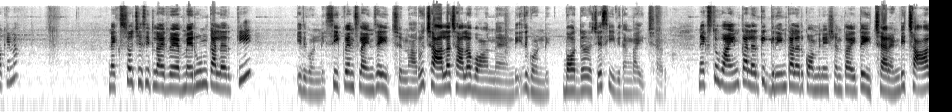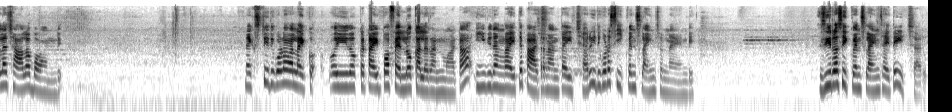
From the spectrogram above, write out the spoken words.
ఓకేనా? నెక్స్ట్ వచ్చేసి ఇట్లా మెరూన్ కలర్కి ఇదిగోండి సీక్వెన్స్ లైన్సే ఇచ్చున్నారు. చాలా చాలా బాగున్నాయండి. ఇదిగోండి బార్డర్ వచ్చేసి ఈ విధంగా ఇచ్చారు. నెక్స్ట్ వైన్ కలర్కి గ్రీన్ కలర్ కాంబినేషన్తో అయితే ఇచ్చారండి. చాలా చాలా బాగుంది. నెక్స్ట్ ఇది కూడా లైక్ ఇది ఒక టైప్ ఆఫ్ ఎల్లో కలర్ అనమాట ఈ విధంగా అయితే ప్యాటర్న్ అంతా ఇచ్చారు. ఇది కూడా సీక్వెన్స్ లైన్స్ ఉన్నాయండి. జీరో సీక్వెన్స్ లైన్స్ అయితే ఇచ్చారు.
